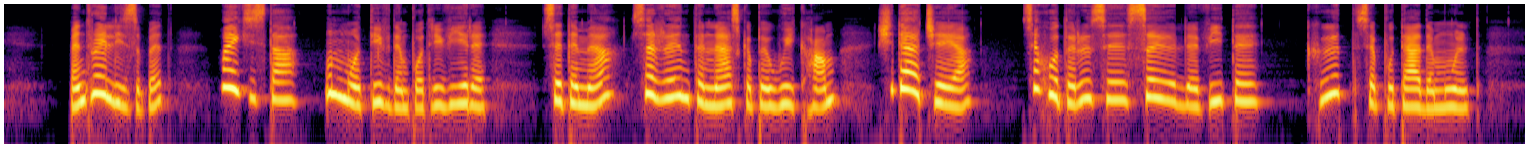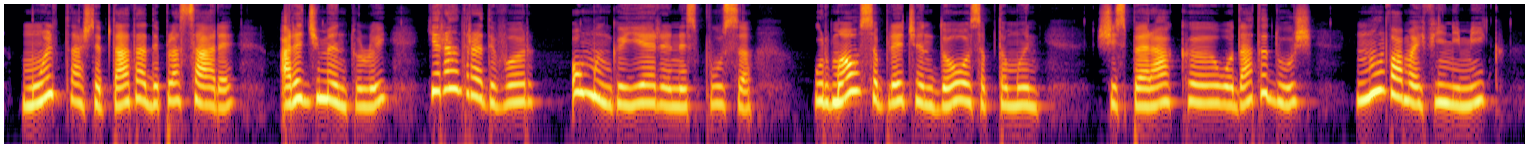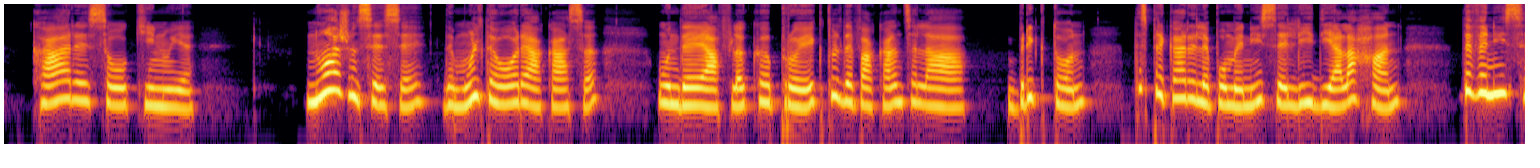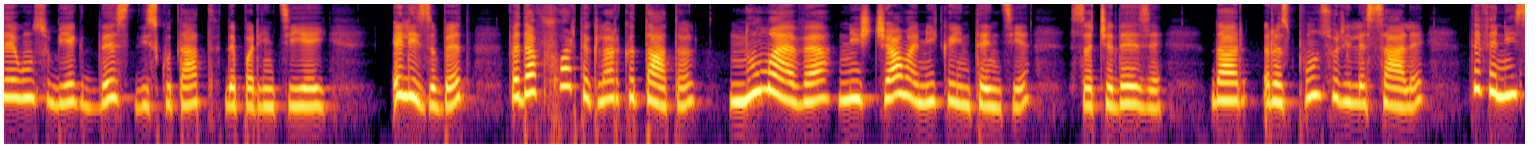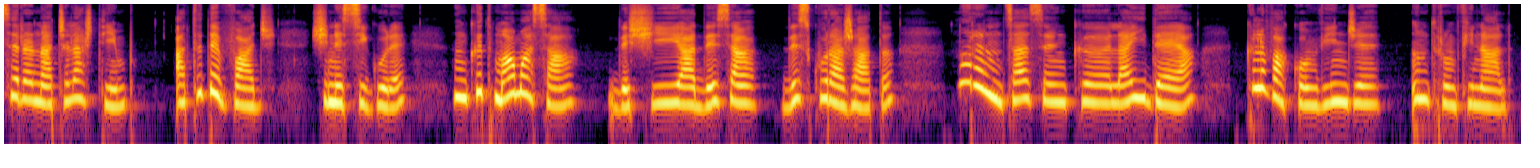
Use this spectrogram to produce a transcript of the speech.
Pentru Elizabeth mai exista un motiv de împotrivire. Se temea să reîntâlnească pe Wickham și de aceea se hotărâse să îl evite cât se putea de mult. Mult așteptata deplasare a regimentului era într-adevăr o mângâiere nespusă. Urmau să plece în două săptămâni și spera că, odată duși, nu va mai fi nimic care să o chinuie. Nu ajunsese de multe ore acasă, unde află că proiectul de vacanță la Brickton, despre care le pomenise Lydia la Han, devenise un subiect des discutat de părinții ei. Elizabeth vedea foarte clar că tatăl nu mai avea nici cea mai mică intenție să cedeze, dar răspunsurile sale deveniseră în același timp atât de vagi și nesigure, încât mama sa, deși adesea descurajată, nu renunțase încă la ideea că îl va convinge într-un final.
